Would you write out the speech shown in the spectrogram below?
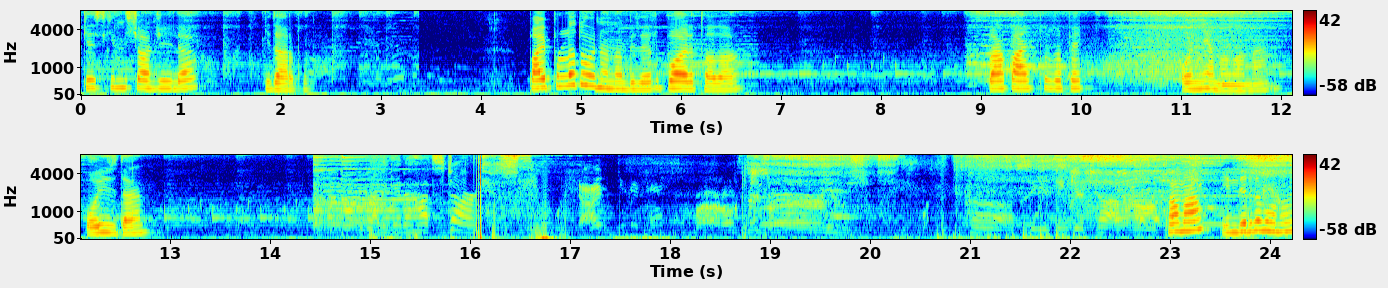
keskin nişancıyla gider bu. Piper'la da oynanabilir bu haritada. Ben Piper'ı pek oynayamam ama. O yüzden Tamam, indirdim onu.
